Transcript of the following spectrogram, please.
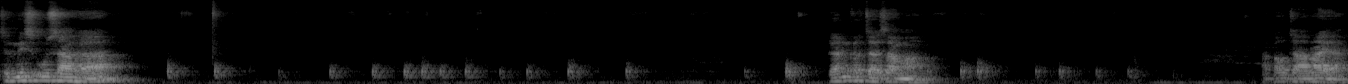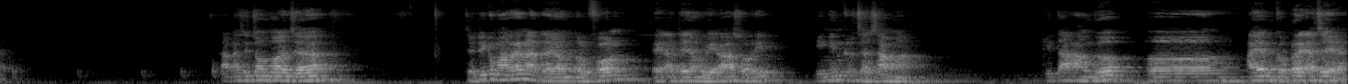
Jenis usaha dan kerjasama atau cara ya. Tak kasih contoh aja. Jadi kemarin ada yang telepon, eh ada yang WA sorry, ingin kerjasama. Kita anggap eh, ayam geprek aja ya.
